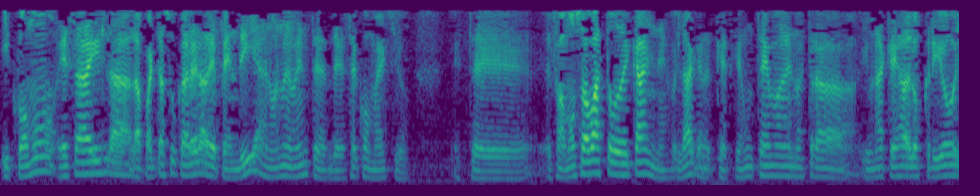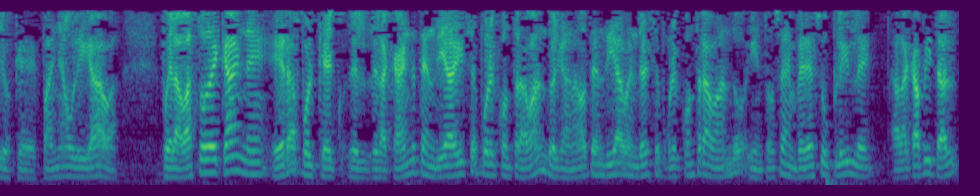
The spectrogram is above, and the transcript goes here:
y cómo esa isla, la parte azucarera, dependía enormemente de ese comercio. Este, el famoso abasto de carne, ¿verdad? Que, es un tema de nuestra, y una queja de los criollos que España obligaba. Pues el abasto de carne era porque el, de la carne tendía a irse por el contrabando, el ganado tendía a venderse por el contrabando, y entonces en vez de suplirle a la capital,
